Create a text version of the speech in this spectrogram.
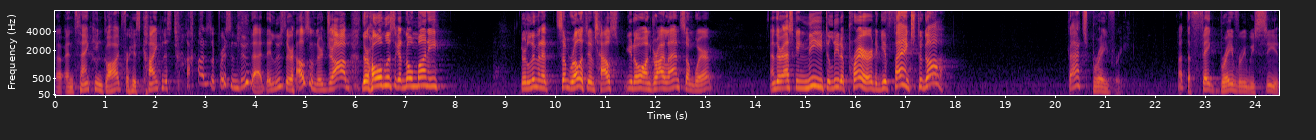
uh, and thanking God for His kindness? How does a person do that? They lose their house and their job, they're homeless, they got no money. They're living at some relative's house you know, on dry land somewhere, and they're asking me to lead a prayer to give thanks to God. That's bravery. Not the fake bravery we see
